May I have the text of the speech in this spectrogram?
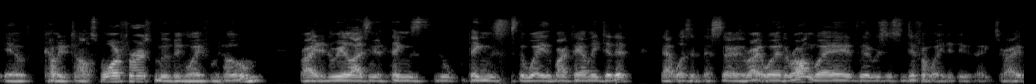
you know coming to Thomas More first, moving away from home, right, and realizing that things things the way that my family did it that wasn't necessarily the right way or the wrong way. There was just a different way to do things, right,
